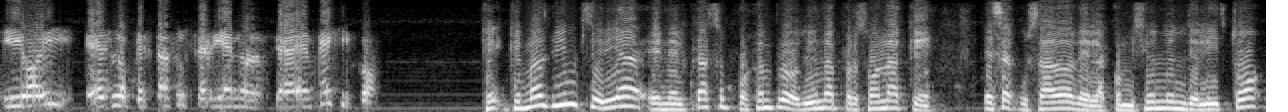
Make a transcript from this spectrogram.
Y hoy es lo que está sucediendo en la Ciudad de México. Que, más bien sería en el caso, por ejemplo, de una persona que es acusada de la comisión de un delito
